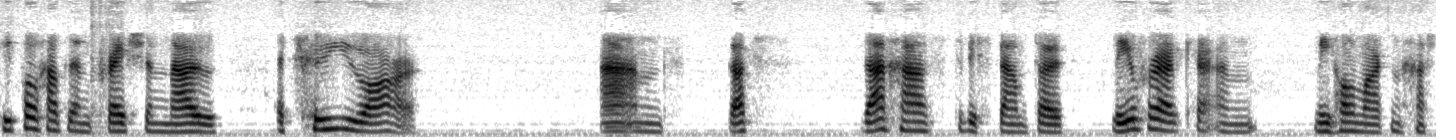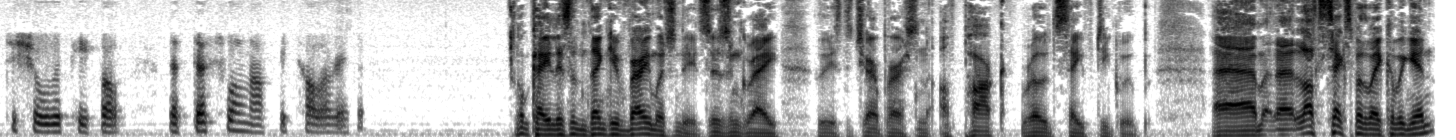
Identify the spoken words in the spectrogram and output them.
People have the impression now it's who you are. And that's that has to be stamped out. Leo Varadkar and Micheál Martin has to show the people that this will not be tolerated. Okay, listen, thank you very much indeed, Susan Gray, who is the chairperson of PARC Road Safety Group. Um, uh, lots of text, by the way, coming in.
